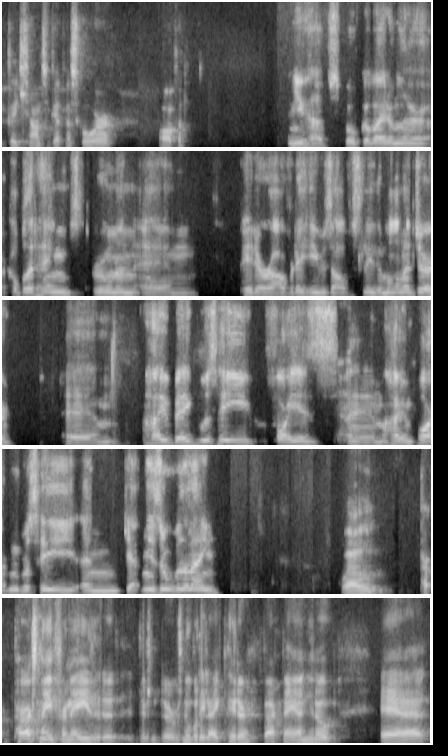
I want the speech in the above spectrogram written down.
a good chance of getting a score off it. And you have spoke about him there a couple of times, Ronan. Um, Peter Rafferty, he was obviously the manager. Um, how big was he for you? Um, how important was he in getting you over the line? Well, per- personally, for me, there was nobody like Peter back then. You know, uh,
